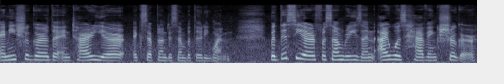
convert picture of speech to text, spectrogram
any sugar the entire year except on December 31. But this year, for some reason, I was having sugar.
